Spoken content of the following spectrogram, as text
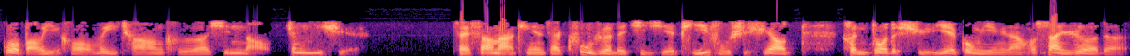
过饱以后，胃肠和心脑蒸血，在桑拿天，在酷热的季节，皮肤是需要很多的血液供应，然后散热的。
